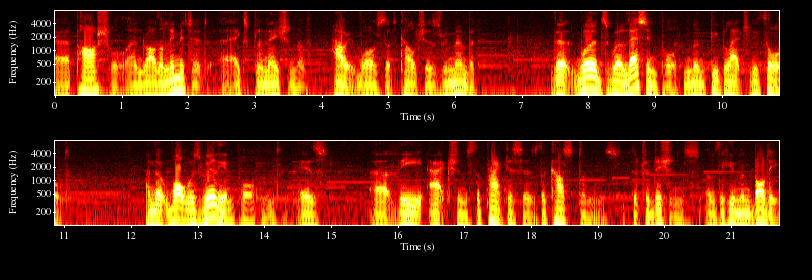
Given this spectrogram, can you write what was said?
uh, partial and rather limited uh, explanation of how it was that cultures remembered. That words were less important than people actually thought. And that what was really important is uh, the actions, the practices, the customs, the traditions of the human body.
